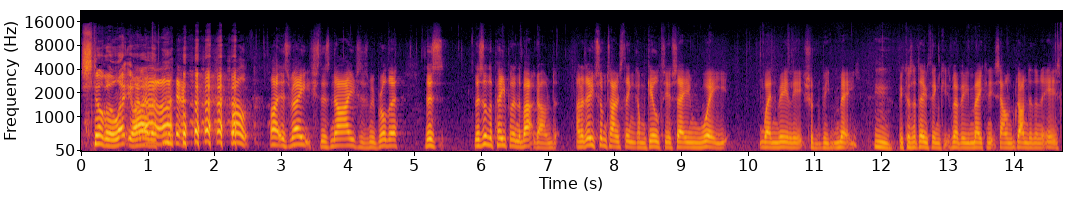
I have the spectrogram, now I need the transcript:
she's not going to let you either. well, like there's Rach, there's Nige, there's my brother, there's there's other people in the background, and I do sometimes think I'm guilty of saying we when really it should be me. Hmm. because I do think it's maybe making it sound grander than it is.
